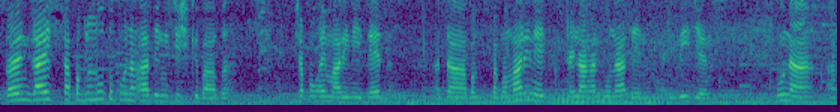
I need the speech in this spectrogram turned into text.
So yun guys, sa pagluluto po ng ating shish kebab, siya po ay marinated. At sa pag pagmamarinate, kailangan po natin mga ingredients. Una, ang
